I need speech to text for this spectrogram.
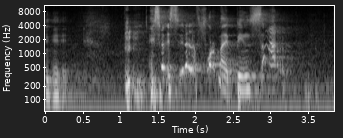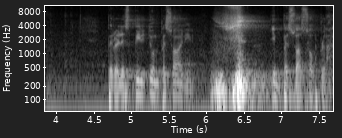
Esa era la forma de pensar. Pero el Espíritu empezó a venir y empezó a soplar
